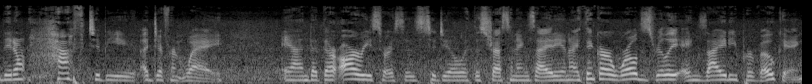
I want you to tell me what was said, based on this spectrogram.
they don't have to be a different way and that there are resources to deal with the stress and anxiety. And i think our world is really anxiety provoking.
